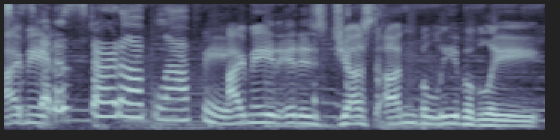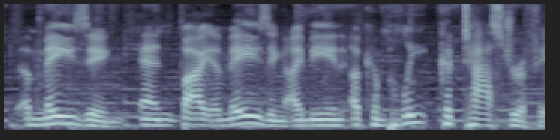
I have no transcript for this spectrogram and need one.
I mean, Gonna start off laughing. I mean, it is just unbelievably amazing, and by amazing, I mean a complete catastrophe.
